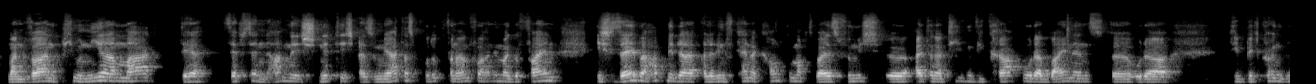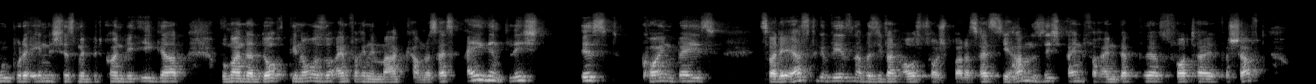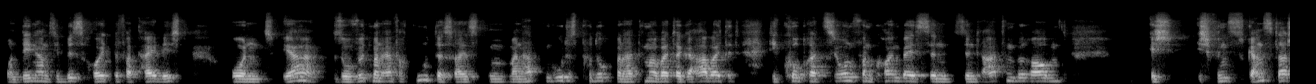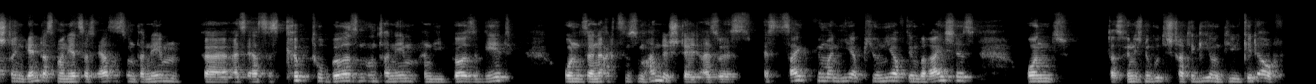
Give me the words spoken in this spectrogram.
Man war ein Pionier am Markt der, selbst der Name ist schnittig. Also mir hat das Produkt von Anfang an immer gefallen. Ich selber habe mir da allerdings keinen Account gemacht, weil es für mich äh, Alternativen wie Kraken oder Binance äh, oder die Bitcoin Group oder ähnliches mit bitcoin.de gab, wo man dann doch genauso einfach in den Markt kam. Das heißt, eigentlich ist Coinbase zwar der erste gewesen, aber sie waren austauschbar. Das heißt, sie haben sich einfach einen Wettbewerbsvorteil verschafft und den haben sie bis heute verteidigt. Und ja, so wird man einfach gut. Das heißt, man hat ein gutes Produkt, man hat immer weiter gearbeitet. Die Kooperationen von Coinbase sind, sind atemberaubend. Ich, ich finde es ganz klar stringent, dass man jetzt als erstes Unternehmen, äh, als erstes Krypto-Börsenunternehmen an die Börse geht und seine Aktien zum Handel stellt. Also es, es zeigt, wie man hier Pionier auf dem Bereich ist. Und das finde ich eine gute Strategie und die geht auf.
